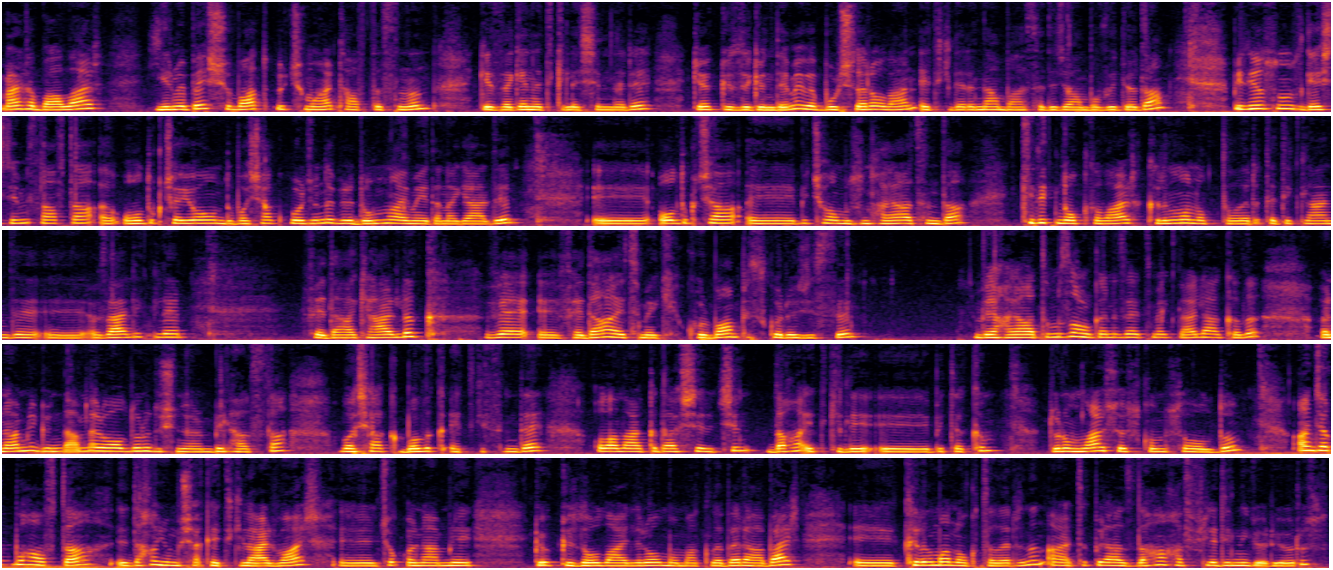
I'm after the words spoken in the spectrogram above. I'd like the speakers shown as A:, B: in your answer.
A: Merhabalar. 25 Şubat 3 Mart haftasının gezegen etkileşimleri, gökyüzü gündemi ve burçlara olan etkilerinden bahsedeceğim bu videoda. Biliyorsunuz geçtiğimiz hafta e, oldukça yoğundu. Başak Burcu'nda bir dolunay meydana geldi. Ee, oldukça e, birçoğumuzun hayatında kilit noktalar, kırılma noktaları tetiklendi. Ee, özellikle fedakarlık ve e, feda etmek, kurban psikolojisi ve hayatımızı organize etmekle alakalı önemli gündemler olduğunu düşünüyorum. Bilhassa Başak Balık etkisinde olan arkadaşlar için daha etkili e, bir takım durumlar söz konusu oldu. Ancak bu hafta e, daha yumuşak etkiler var. E, çok önemli gökyüzü olayları olmamakla beraber kırılma noktalarının artık biraz daha hafiflediğini görüyoruz.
